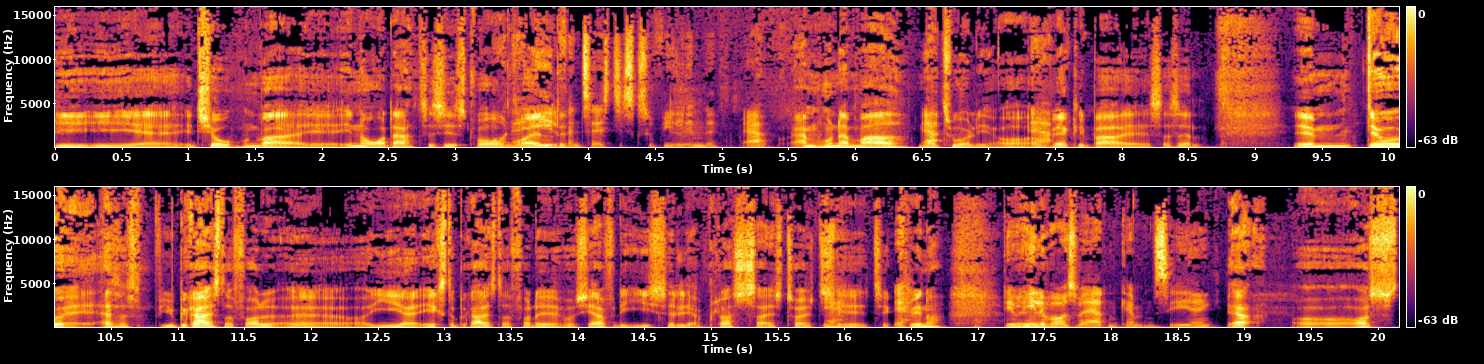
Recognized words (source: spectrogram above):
i, i øh, et show. Hun var øh, inde over der til sidst, hvor, Hun hvor er alle helt det, fantastisk, Sofie Linde. Ja. Jamen, hun er meget Ja. naturlig og, Ja. og virkelig bare øh, sig selv. Øhm, det er jo, øh, altså, vi er begejstrede for det, øh, og I er ekstra begejstrede for det hos jer, fordi I sælger plus size tøj Ja. til, til Ja. kvinder. Det er jo Øh. hele vores verden, kan man sige. Ikke? Ja, og, og også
